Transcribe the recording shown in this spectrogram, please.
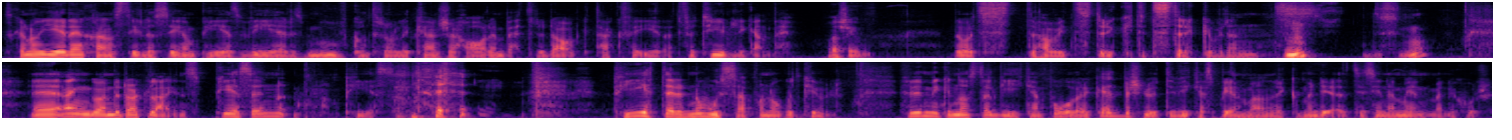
Ska nog ge det en chans till att se om PSVRs Move-kontroller kanske har en bättre dag. Tack för ert förtydligande. Varsågod. Då, har vi ett strykt ett streck över den. Mm. Eh, angående Dark Alliance. PC... PC. Peter nosar på något kul. Hur mycket nostalgi kan påverka ett beslut i vilka spel man rekommenderar till sina medmänniskor?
